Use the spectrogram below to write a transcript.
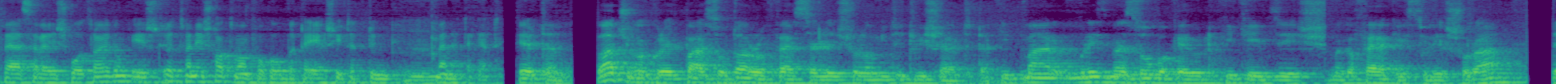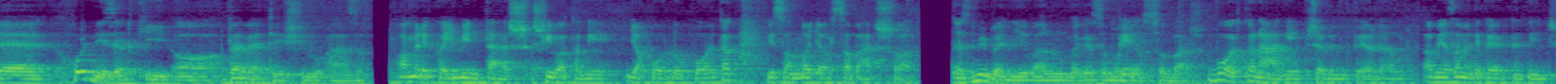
felszerelés volt rajtunk, és 50 és 60 fokokba teljesítettünk hmm. meneteket. Értem. Váltsuk akkor egy pár szót arról a felszerelésről, amit itt viseltetek. Itt már részben szóba került a kiképzés, meg a felkészülés során, de hogy nézett ki a bevetési ruházat? Amerikai mintás sivatagi gyakorlók voltak, viszont magyar szabással. Ez miben nyilvánul meg ez a magyar szabás? Volt kanálgépsebünk például, ami az amerikaiaknak nincs.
